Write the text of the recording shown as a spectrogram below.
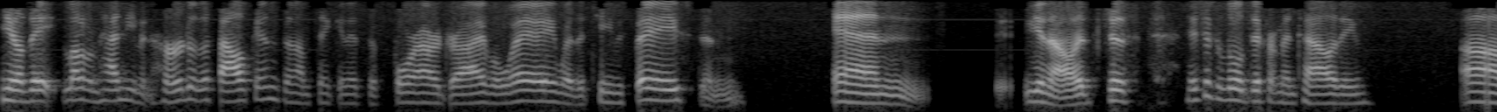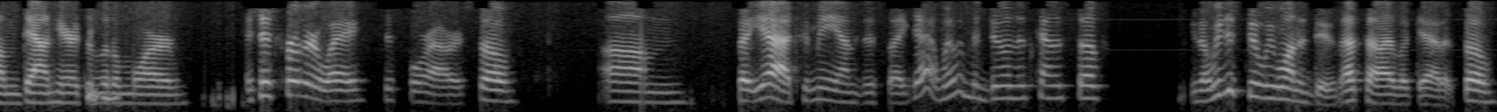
you know they a lot of them hadn't even heard of the Falcons, and I'm thinking it's a four hour drive away where the team's based, and and you know it's just it's just a little different mentality. Um, down here it's a little more it's just further away, just four hours. So, um, but yeah, to me, I'm just like, yeah, women have been doing this kind of stuff you know, we just do what we want to do. That's how I look at it. So,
